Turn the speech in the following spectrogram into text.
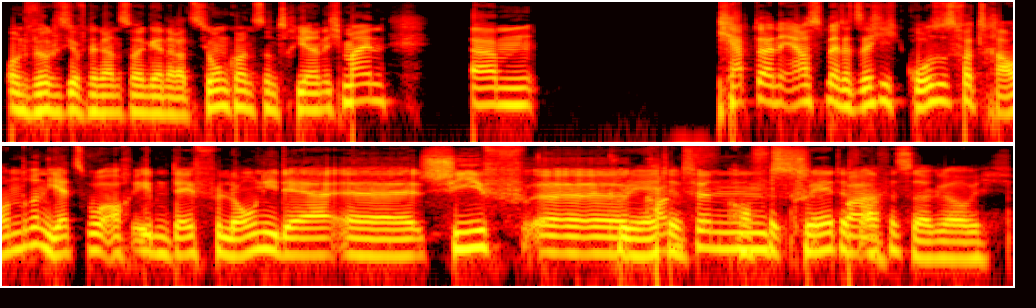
und wirklich sich auf eine ganz neue Generation konzentrieren. Ich meine, ähm, ich habe da erstmal tatsächlich großes Vertrauen drin, jetzt wo auch eben Dave Filoni, der äh, Chief äh, Creative Content Office, Creative war, Officer, glaube ich.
